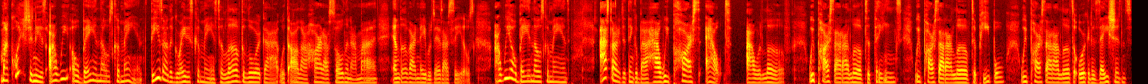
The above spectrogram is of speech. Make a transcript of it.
my question is Are we obeying those commands? These are the greatest commands to love the Lord God with all our heart, our soul, and our mind, and love our neighbors as ourselves. Are we obeying those commands? I started to think about how we parse out our love. We parse out our love to things. We parse out our love to people. We parse out our love to organizations.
